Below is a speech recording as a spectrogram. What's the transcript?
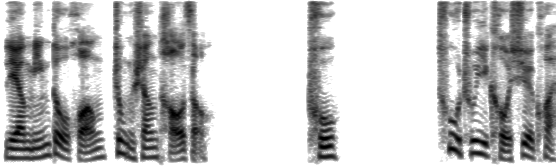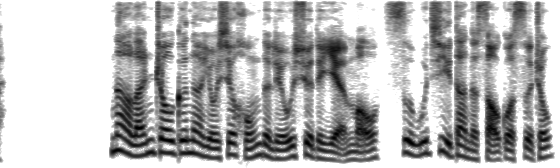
两名斗皇重伤逃走。噗，吐出一口血块。纳兰朝歌那有些红的流血的眼眸肆无忌惮的扫过四周，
